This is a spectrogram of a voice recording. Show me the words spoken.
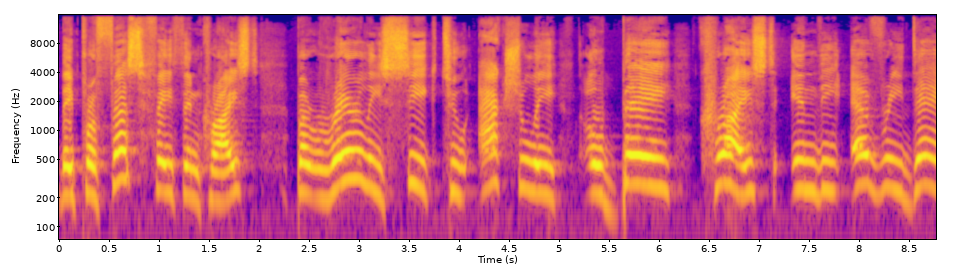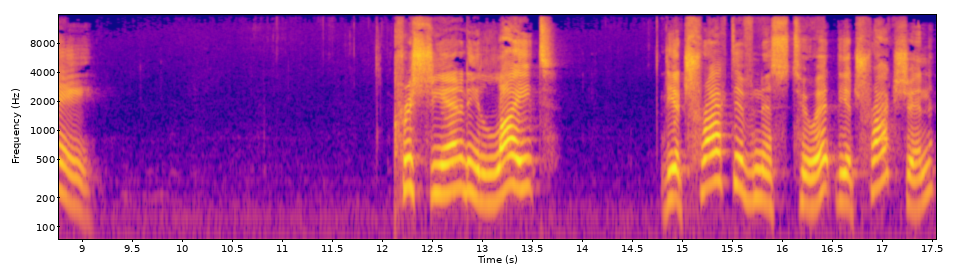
they profess faith in Christ, but rarely seek to actually obey Christ in the everyday. Christianity light, the attractiveness to it, the attraction,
